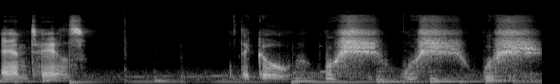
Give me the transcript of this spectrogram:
and tails that go whoosh, whoosh, whoosh.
